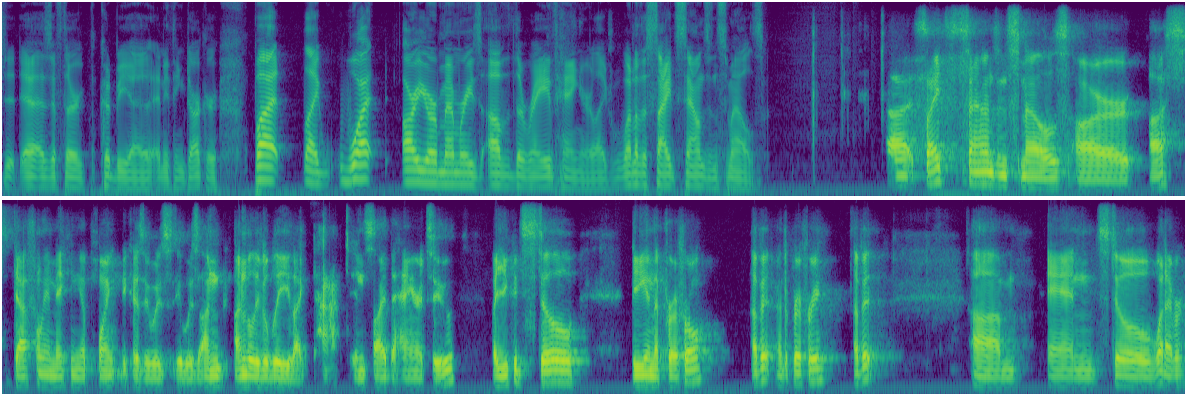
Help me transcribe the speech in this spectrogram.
as if there could be uh, anything darker. But like, what are your memories of the rave hangar? Like, what are the sights, sounds, and smells? Uh, sights, sounds, and smells are us definitely making a point because it was it was un- unbelievably like packed inside the hangar too. But you could still be in the peripheral of it or the periphery of it, um, and still whatever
